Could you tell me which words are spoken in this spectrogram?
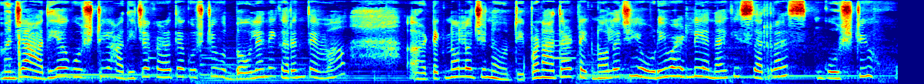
म्हणजे आधी या गोष्टी आधीच्या काळात या गोष्टी उद्भवल्या नाही कारण तेव्हा टेक्नॉलॉजी नव्हती. पण आता टेक्नॉलॉजी एवढी वाढली आहे ना की सर्रास गोष्टी हो,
